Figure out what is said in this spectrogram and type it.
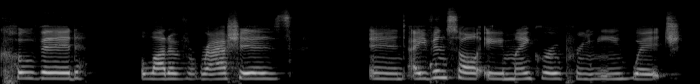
COVID, a lot of rashes, and I even saw a micropreemie, which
